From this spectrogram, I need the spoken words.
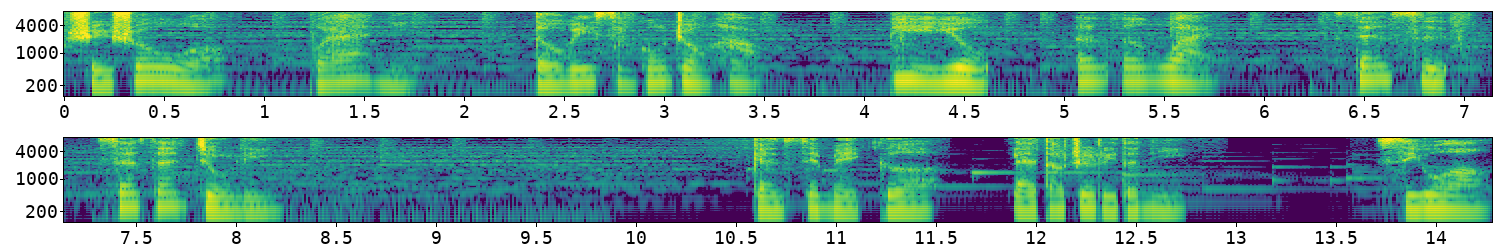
谁说我不爱你的微信公众号 bunny 三四三三九零。感谢每个来到这里的你希望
